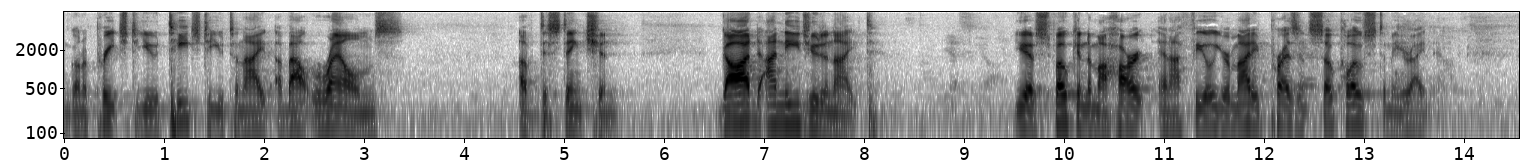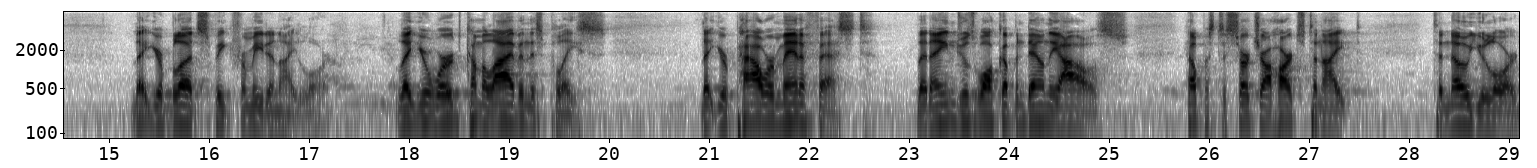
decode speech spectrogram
I'm going to preach to you, teach to you tonight about realms of distinction. God, I need you tonight. You have spoken to my heart, and I feel your mighty presence so close to me right now. Let your blood speak for me tonight, Lord. Let your word come alive in this place. Let your power manifest. Let angels walk up and down the aisles. Help us to search our hearts tonight to know you, Lord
